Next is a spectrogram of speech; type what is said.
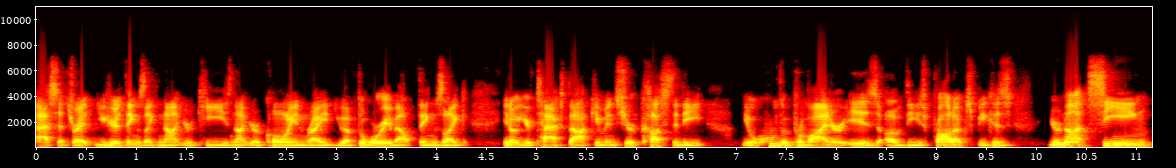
assets, right? You hear things like not your keys, not your coin, right? You have to worry about things like, you know, your tax documents, your custody, you know, who the provider is of these products because you're not seeing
